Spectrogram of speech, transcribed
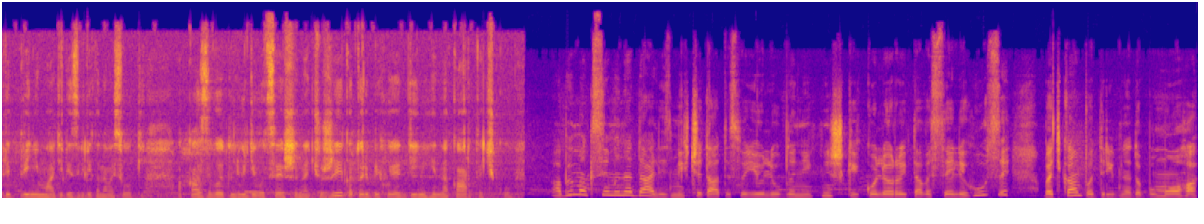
предприниматели из Великоновоселки, оказывают люди вот совершенно чужие, которые приходят деньги на карточку. Аби Максим і надалі зміг читати свої улюблені книжки, кольори та веселі гуси, батькам потрібна допомога.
